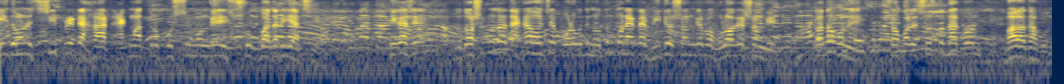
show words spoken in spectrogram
এই ধরনের চিপ রেটে হাট একমাত্র পশ্চিমবঙ্গে এই সুখবাজারেই আছে। ঠিক আছে? তো দর্শক বন্ধুরা, দেখা হচ্ছে পরবর্তী নতুন কোনো একটা ভিডিওর সঙ্গে বা ব্লগের সঙ্গে। ততক্ষণে সকলে সুস্থ থাকুন, ভালো থাকুন।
